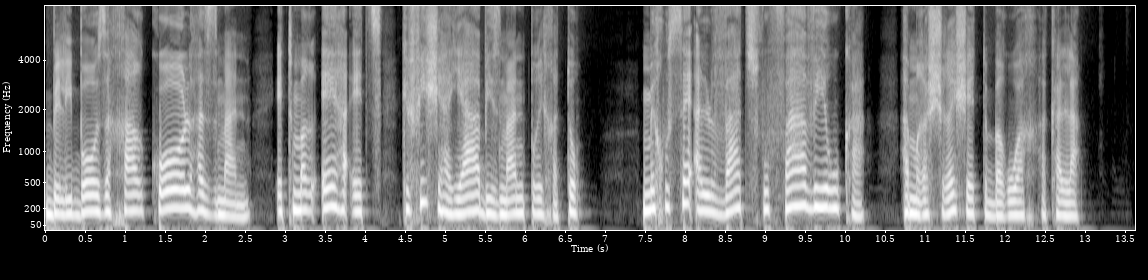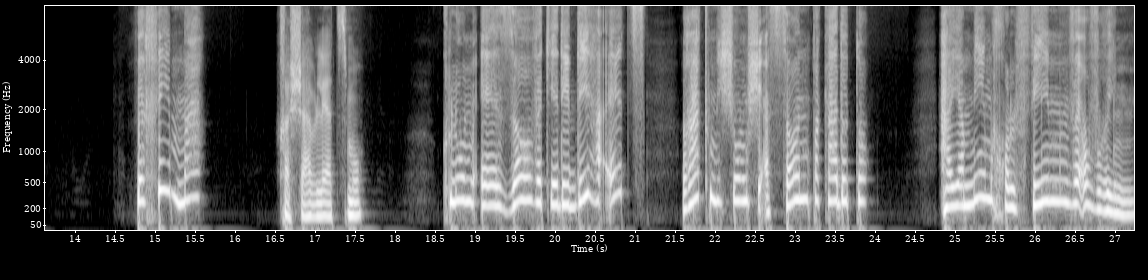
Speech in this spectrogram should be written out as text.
בליבו זכר כל הזמן את מראה העץ כפי שהיה בזמן פריחתו, מכוסה עלווה צפופה וירוקה, המרשרשת ברוח הקלה. וכי מה? חשב לעצמו. כלום אעזוב את ידידי העץ רק משום שאסון פקד אותו? הימים חולפים ועוברים,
